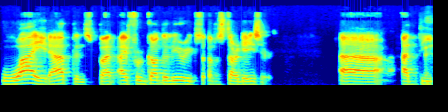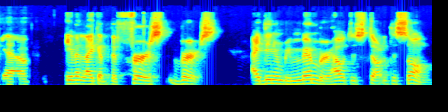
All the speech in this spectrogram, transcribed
why it happens, but I forgot the lyrics of Stargazer uh, at the uh, even like at the first verse. I didn't remember how to start the song,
